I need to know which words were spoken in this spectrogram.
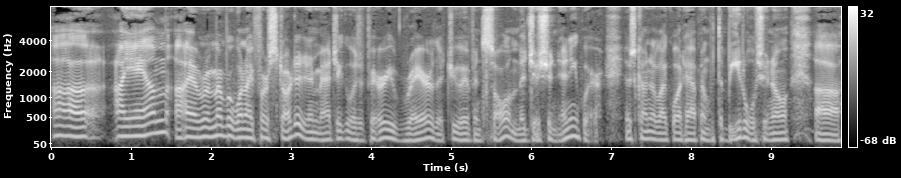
Uh, I am. I remember when I first started in magic, it was very rare that you even saw a magician anywhere. It was kind of like what happened with the Beatles, you know. Uh,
